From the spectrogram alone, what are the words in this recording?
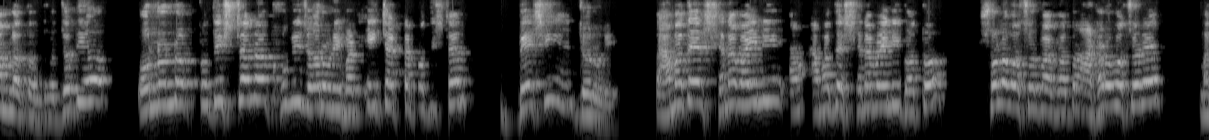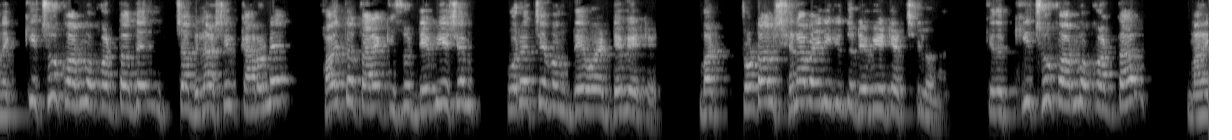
আমলাতন্ত্র। যদিও অন্যান্য প্রতিষ্ঠানও খুবই জরুরি বাট এই চারটা প্রতিষ্ঠান বেশি জরুরি। আমাদের সেনাবাহিনী আমাদের সেনাবাহিনী গত ষোলো বছর বা গত আঠারো বছরে মানে কিছু কর্মকর্তাদের উচ্চাভিলাষীর কারণে হয়তো তারা কিছু ডেভিয়েশন করেছে এবং they were deviated but total সেনাবাহিনী কিন্তু ডেভিয়েটেড ছিল না। কিন্তু কিছু কর্মকর্তার মানে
